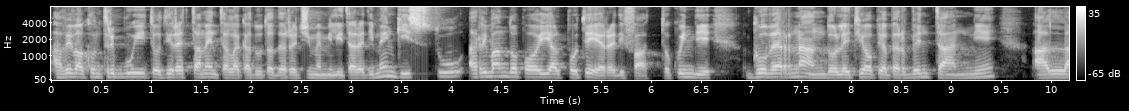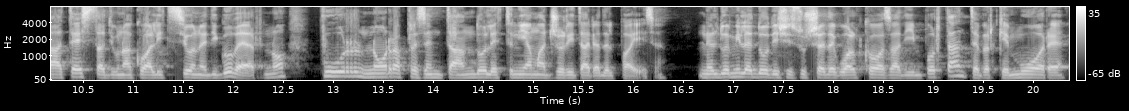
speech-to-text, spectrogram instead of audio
aveva contribuito direttamente alla caduta del regime militare di Mengistu, arrivando poi al potere di fatto, quindi governando l'Etiopia per vent'anni alla testa di una coalizione di governo pur non rappresentando l'etnia maggioritaria del paese. Nel 2012 succede qualcosa di importante perché muore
